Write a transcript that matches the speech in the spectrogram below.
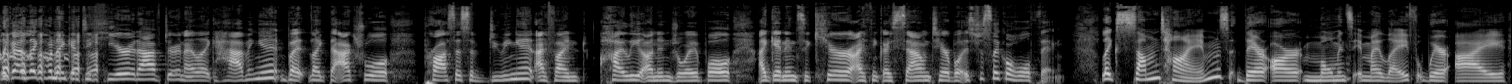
like I like when I get to hear it after and I like having it, but like the actual process of doing it, I find highly unenjoyable. I get insecure. I think I sound terrible. It's just like a whole thing. Like sometimes there are moments in my life where I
